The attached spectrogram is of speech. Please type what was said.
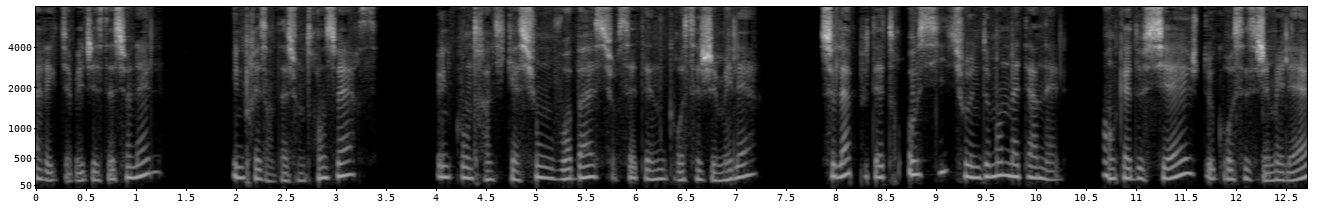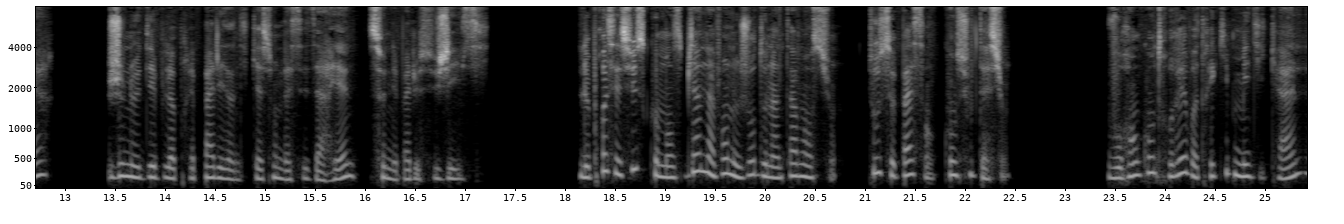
avec diabète gestationnel, une présentation transverse, une contre-indication voix basse sur certaines grossesses gémellaires. Cela peut être aussi sur une demande maternelle. En cas de siège, de grossesse gémellaire, je ne développerai pas les indications de la césarienne, ce n'est pas le sujet ici. Le processus commence bien avant le jour de l'intervention. Tout se passe en consultation. Vous rencontrerez votre équipe médicale,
